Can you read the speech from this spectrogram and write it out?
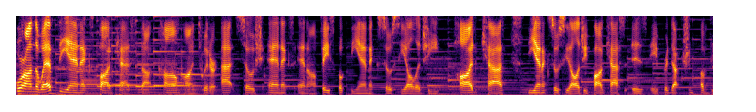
We're on the web, theannexpodcast.com, on Twitter at SocAnnex, and on Facebook, the Annex Sociology Podcast. The Annex Sociology Podcast is a production of the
